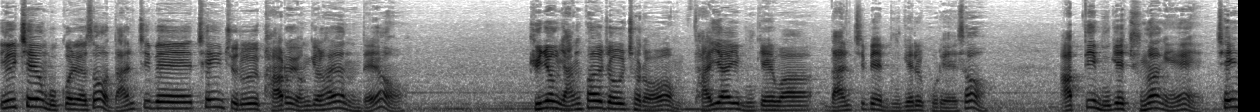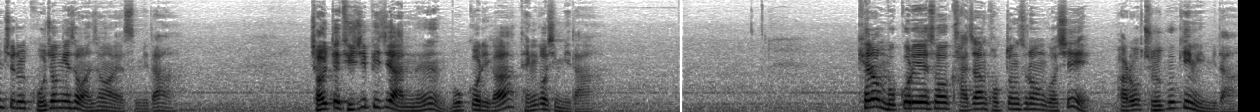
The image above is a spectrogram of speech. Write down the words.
일체형 목걸이여서 난집에 체인줄을 바로 연결하였는데요. 균형 양팔 저울처럼 다이아의 무게와 난집의 무게를 고려해서 앞뒤 무게 중앙에 체인줄을 고정해서 완성하였습니다. 절대 뒤집히지 않는 목걸이가 된 것입니다. 캐럿 목걸이에서 가장 걱정스러운 것이 바로 줄묶임입니다.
